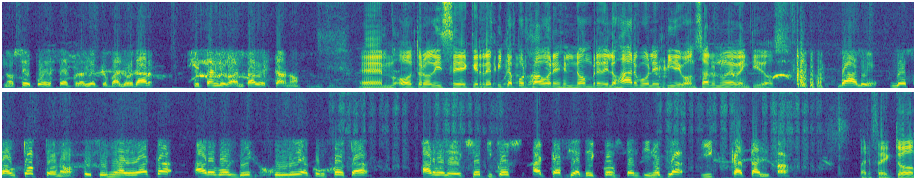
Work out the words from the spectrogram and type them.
no sé, puede ser, pero habría que valorar qué tan levantado está, ¿no? Eh, otro dice que repita por favor el nombre de los árboles, pide Gonzalo 922. Dale, los autóctonos, pezuña de vaca, árbol de Judea con J, árboles exóticos, acacia de Constantinopla y catalpa. Perfecto,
